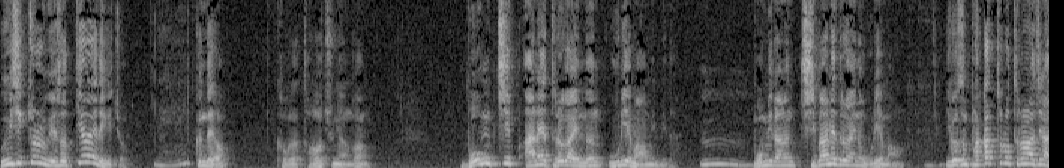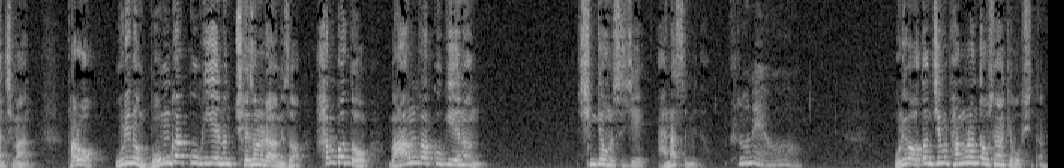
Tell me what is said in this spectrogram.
의식주를 위해서 뛰어야 되겠죠. 네. 근데요, 그보다 더 중요한 건, 몸집 안에 들어가 있는 우리의 마음입니다. 음. 몸이라는 집 안에 들어가 있는 우리의 마음. 이것은 바깥으로 드러나진 않지만 바로 우리는 몸 가꾸기에는 최선을 다하면서 한 번도 마음 가꾸기에는 신경을 쓰지 않았습니다. 그러네요. 우리가 어떤 집을 방문한다고 생각해 봅시다.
